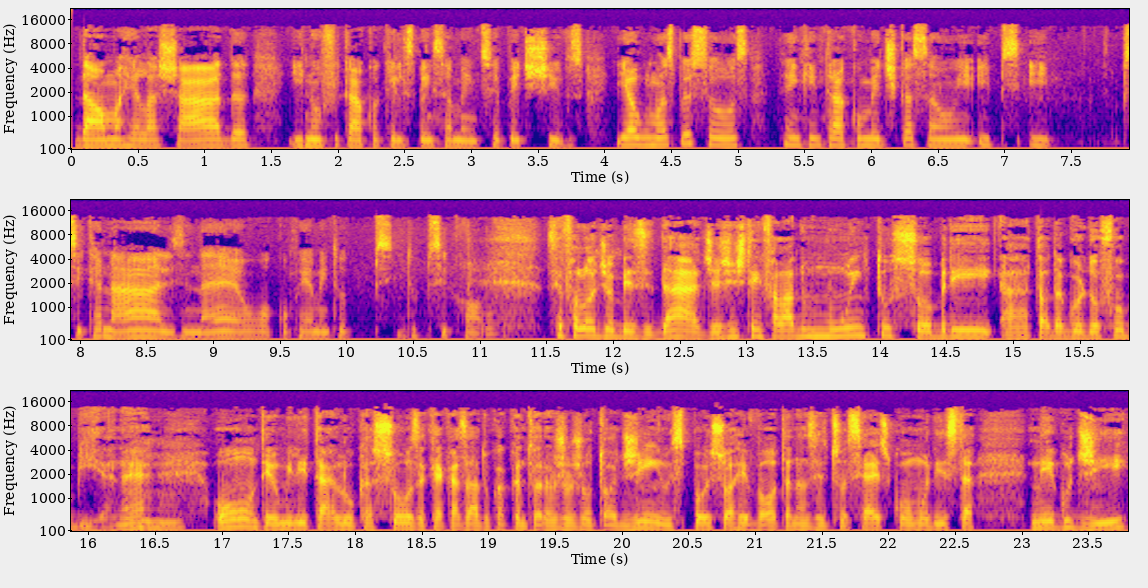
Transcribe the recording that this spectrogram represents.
dar uma relaxada e não ficar com aqueles pensamentos repetitivos. E algumas pessoas têm que entrar com medicação e, e, e psicanálise, né, o acompanhamento do psicólogo. Você falou de obesidade, a gente tem falado muito sobre a tal da gordofobia, né? Uhum. Ontem o militar Lucas Souza, que é casado com a cantora Jojo Todinho, expôs sua revolta nas redes sociais com o humorista Nego Di,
